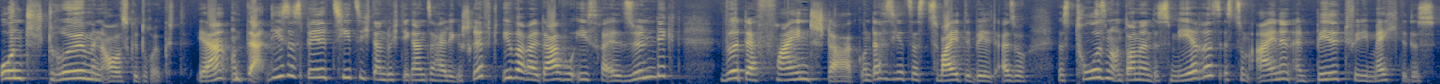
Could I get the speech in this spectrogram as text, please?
und Strömen ausgedrückt. Ja? Und da, dieses Bild zieht sich dann durch die ganze Heilige Schrift. Überall da, wo Israel sündigt, wird der Feind stark. Und das ist jetzt das zweite Bild. Also das Tosen und Donnern des Meeres ist zum einen ein Bild für die Mächte des,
